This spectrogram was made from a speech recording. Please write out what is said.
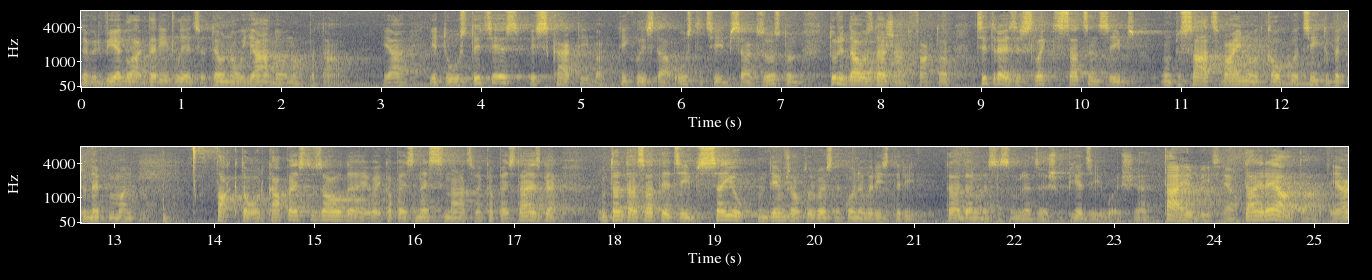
tev ir vieglāk darīt lietas, jo tev nav jādomā par tām. Ja, ja tu uzticies, viss kārtībā. Tiklīdz tā uzticība sāk zust, un tur ir daudz dažādu faktoru. Citreiz ir sliktas sacensības, un tu sāc vainot kaut ko citu, bet tu nepamani faktoru, kāpēc tu zaudēji, vai kāpēc nesanāca, vai kāpēc tā aizgāja. Un tad tās attiecības sajūta, un diemžēl tur vairs neko nevar izdarīt. Tādu arī mēs esam redzējuši un piedzīvojuši. Ja. Tā ir bijis. Jā. Tā ir realitāte. Ja.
